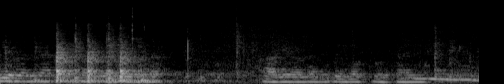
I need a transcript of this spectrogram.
ये वाला आगे वाला कोई लोग होता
